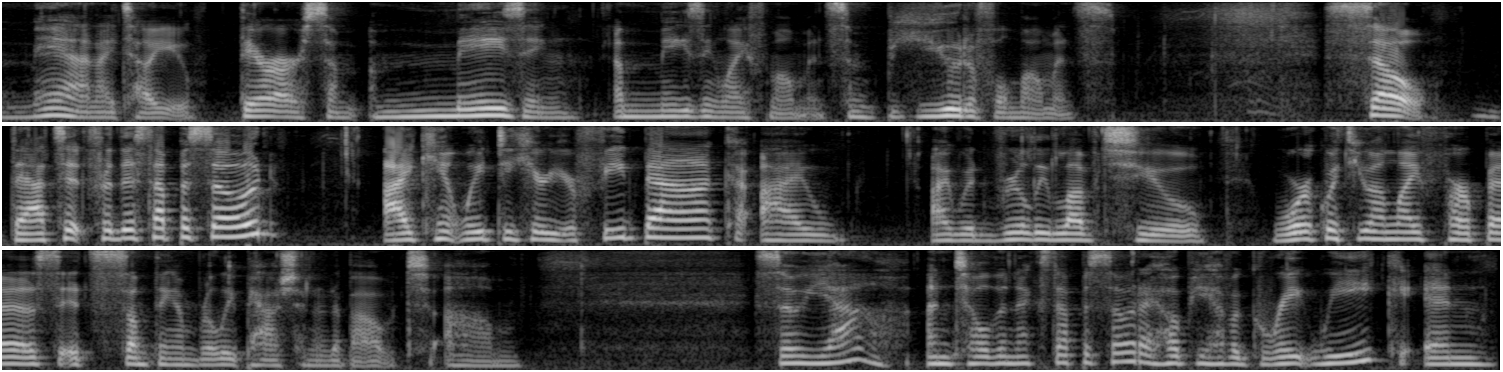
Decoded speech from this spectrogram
man, I tell you, there are some amazing, amazing life moments, some beautiful moments. So that's it for this episode. I can't wait to hear your feedback. I I would really love to work with you on life purpose. It's something I'm really passionate about. Um, so, yeah, until the next episode, I hope you have a great week. And,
